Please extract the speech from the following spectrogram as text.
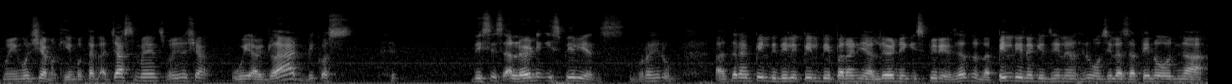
moingon siya maghimot tag adjustments moingon siya we are glad because this is a learning experience. Mura hinom. Ang tanang pildi dili pildi para niya learning experience. Ato na pildi na gid sila hinuon sila sa tinuod nga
